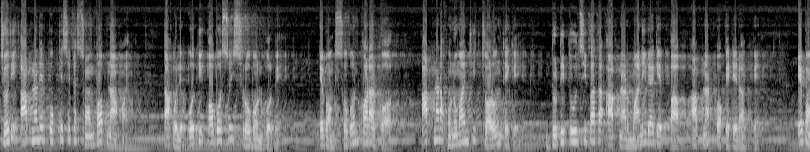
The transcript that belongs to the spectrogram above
যদি আপনাদের পক্ষে সেটা সম্ভব না হয়, তাহলে অতি অবশ্যই শ্রবণ করবেন এবং শ্রবণ করার পর আপনারা হনুমানজির চরণ থেকে দুটি তুলসী পাতা আপনার মানি ব্যাগে বা আপনার পকেটে রাখবেন এবং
